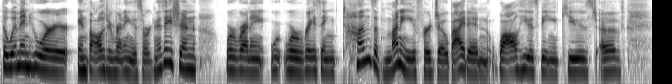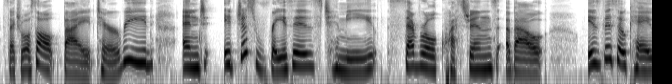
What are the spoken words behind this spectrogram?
the women who were involved in running this organization were running were raising tons of money for Joe Biden while he was being accused of sexual assault by Tara Reade and it just raises to me several questions about is this okay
